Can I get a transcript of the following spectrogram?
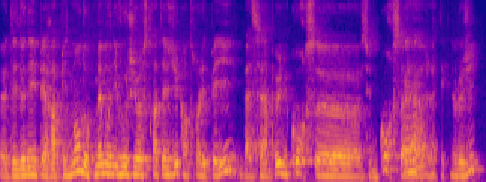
des données hyper rapidement donc même au niveau géostratégique entre les pays bah, c'est un peu une course c'est une course à, la technologie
